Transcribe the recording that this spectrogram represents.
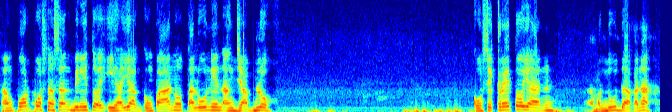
Ang purpose ng San Benito ay ihayag kung paano talunin ang Diablo. Kung sekreto yan, magduda ka na.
